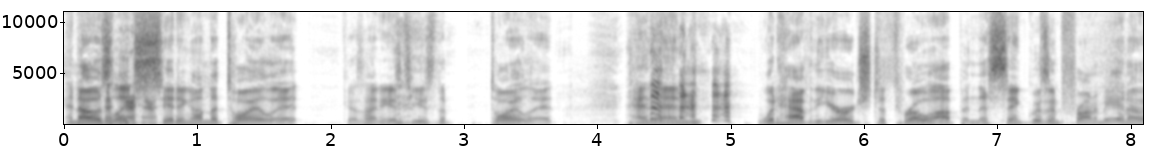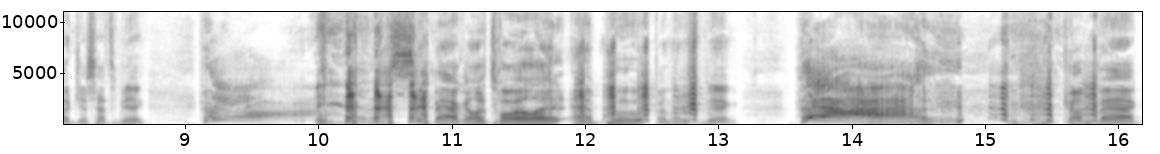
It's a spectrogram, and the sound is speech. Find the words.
and I was like sitting on the toilet because I needed to use the toilet, and then would have the urge to throw up, and the sink was in front of me, and I would just have to be like. and then sit back on the toilet and poop, and then just be like, "Ah!" come back.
